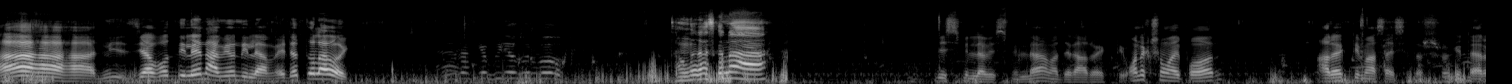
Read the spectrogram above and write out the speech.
হ্যাঁ হ্যাঁ হ্যাঁ দিলেন আমিও নিলাম। এটা তোলা হোক আজকে না বিসমিল্লা বিসমিল্লা আমাদের আরও একটি অনেক সময় পর আরও একটি মাছ আইছে দর্শক এটা আর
